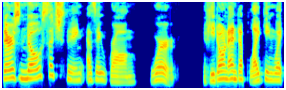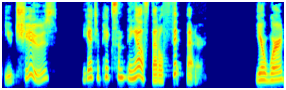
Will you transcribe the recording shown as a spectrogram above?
There's no such thing as a wrong word. If you don't end up liking what you choose, you get to pick something else that'll fit better. Your word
